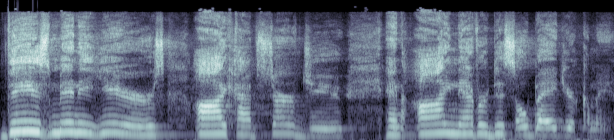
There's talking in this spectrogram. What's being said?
These many years I have served you, and I never disobeyed your command.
